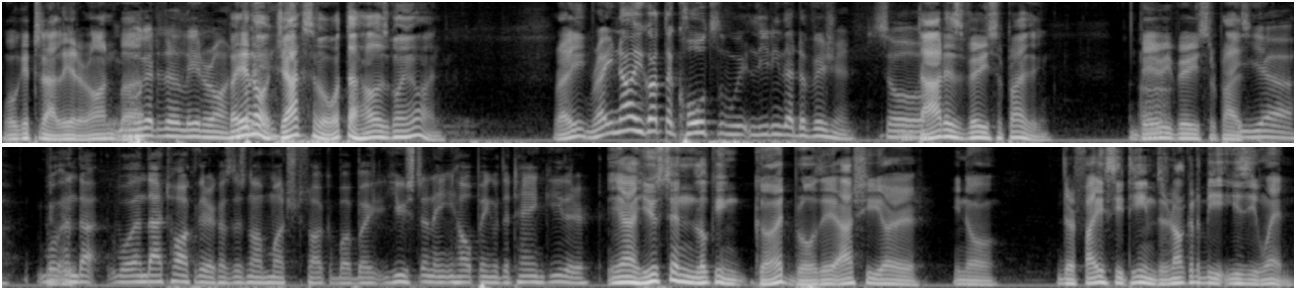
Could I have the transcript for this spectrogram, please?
we'll get to that later on. But we'll get to that later on but you know, Jacksonville, what the hell is going on? Right? Right now, you got the Colts leading that division. So that is very surprising. Very Uh, very surprising. yeah, well, and that well, and that talk there because there's not much to talk about. But Houston ain't helping with the tank either. Yeah, Houston looking good, bro. They actually are. You know, they're feisty teams. They're not going to be easy win.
